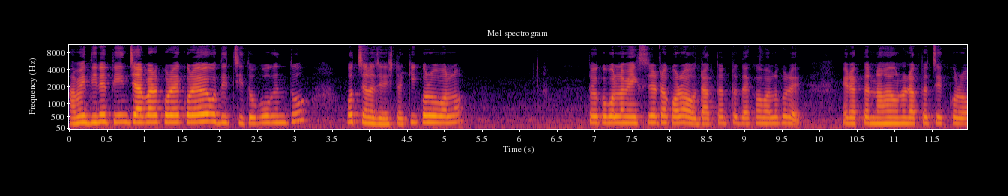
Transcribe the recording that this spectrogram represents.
আমি দিনে তিন, চারবার করে, করেও দিচ্ছি, তবুও কিন্তু হচ্ছে না জিনিসটা। কি করব বলো? তো ওকে বললাম এক্স রেটা করাও, ডাক্তারটা দেখাও ভালো করে। এ ডাক্তার না হয় অন্য ডাক্তার চেক করো।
